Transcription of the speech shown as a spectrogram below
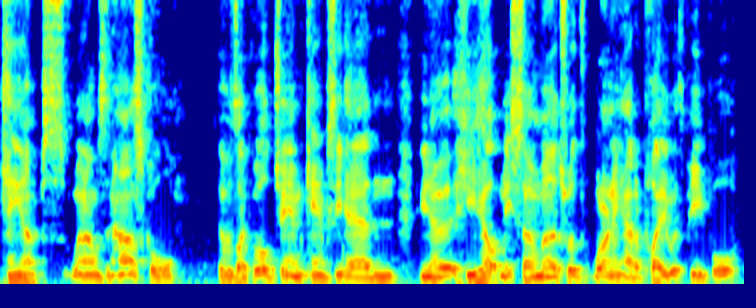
camps when I was in high school. It was like little jam camps he had, and you know he helped me so much with learning how to play with people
